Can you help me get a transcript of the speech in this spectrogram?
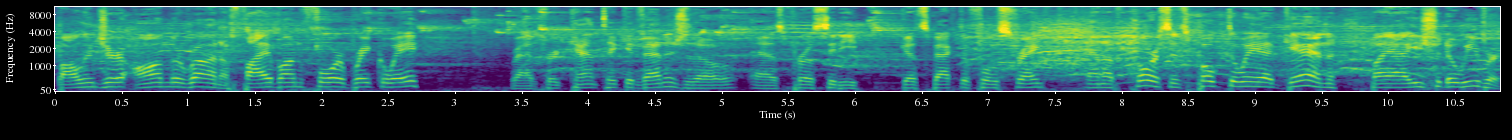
Bollinger on the run, a five on four breakaway. Radford can't take advantage though as Pearl City gets back to full strength. And of course, it's poked away again by Aisha De Weaver.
